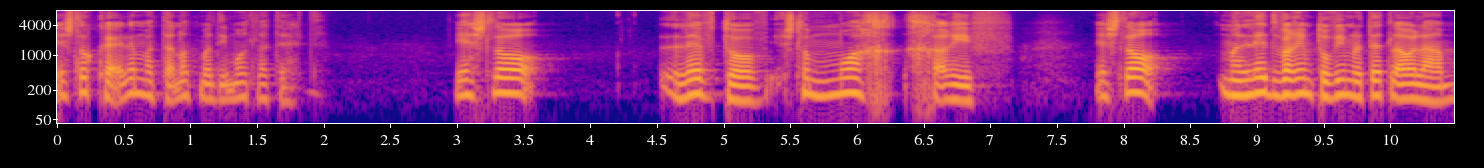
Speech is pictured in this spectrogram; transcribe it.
יש לו כאלה מתנות מדהימות לתת. יש לו לב טוב, יש לו מוח חריף, יש לו מלא דברים טובים לתת לעולם.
